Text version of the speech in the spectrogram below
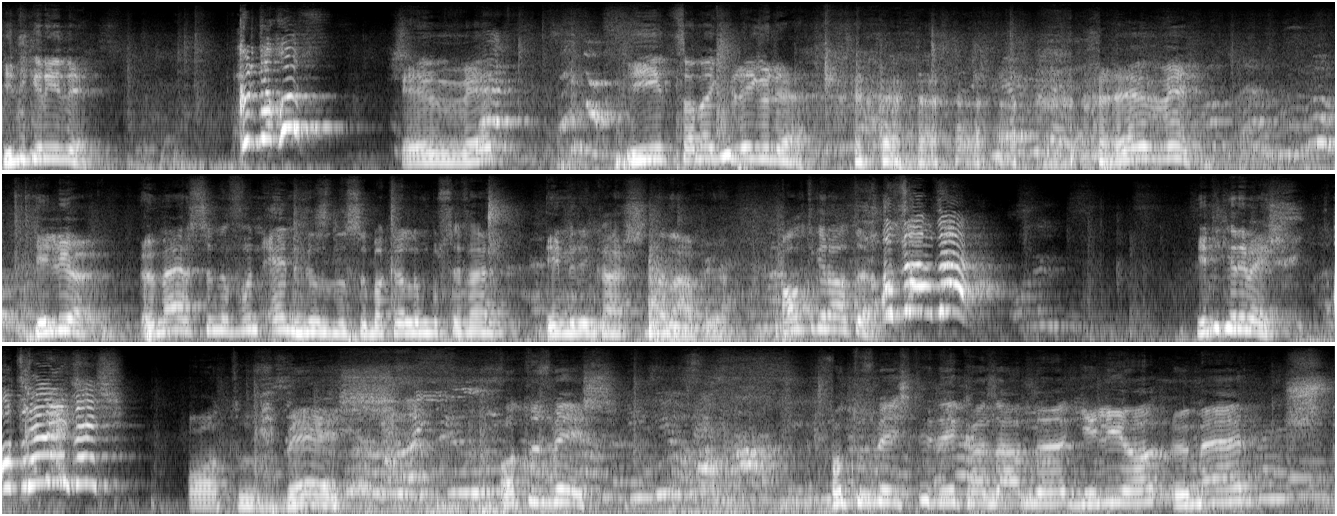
7 kere 7. 49. Evet. Yiğit sana güle güle. evet. Geliyor. Ömer sınıfın en hızlısı. Bakalım bu sefer Emir'in karşısında ne yapıyor? 6 kere 6. 36. 7 kere 5. 35. 35. 35. 35 dedi kazandı. Geliyor Ömer. Şşt,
